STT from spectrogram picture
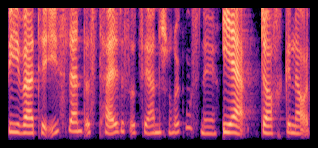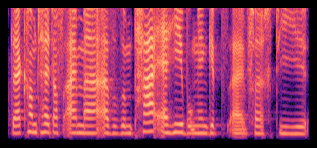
Wie, warte, Island ist Teil des ozeanischen Rückens? Nee. Ja, doch, genau. Da kommt halt auf einmal, also so ein paar Erhebungen gibt es einfach, die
